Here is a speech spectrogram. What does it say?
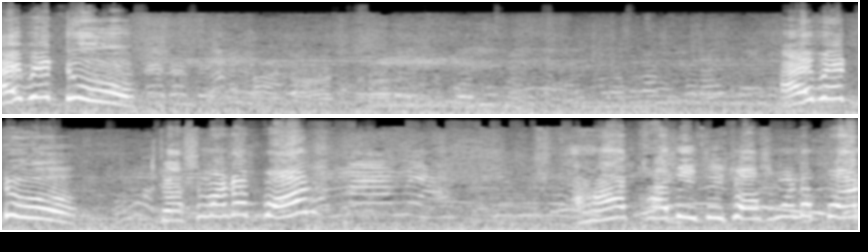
আই বেটু। আই বেটু, চশমাটা পর। হ্যাঁ খাবি, তুই চশমাটা পর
